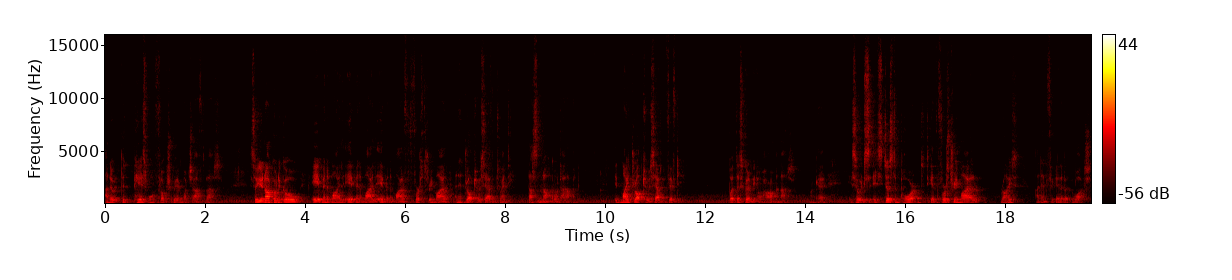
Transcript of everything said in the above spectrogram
and it, the pace won't fluctuate much after that. So you're not going to go eight minute mile, eight minute mile, eight minute mile for the first three mile, and then drop to a seven twenty. That's not going to happen. It might drop to a seven fifty, but there's going to be no harm in that. Okay, so it's it's just important to get the first three mile right, and then forget about the watch.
